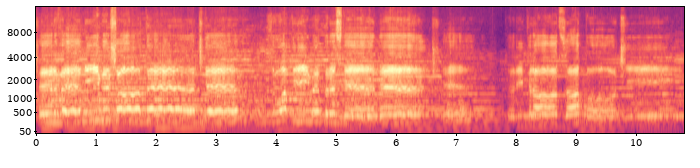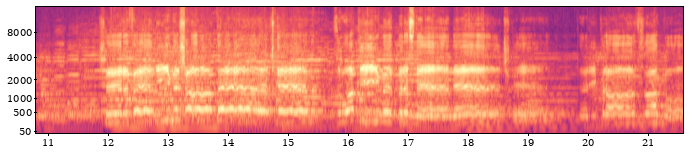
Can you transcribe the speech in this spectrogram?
Červeným šatečkem, zlatým prstenečkem, trikrát zatočí červeným šátečkem, zlatým prstenečkem, trikrát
